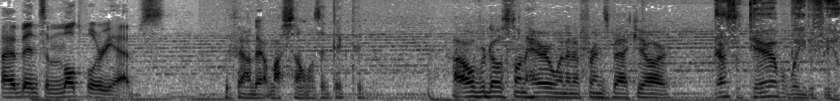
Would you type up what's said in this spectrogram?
I have been to multiple rehabs. We found out my son was addicted. I overdosed on heroin in a friend's backyard. That's a terrible way to feel.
